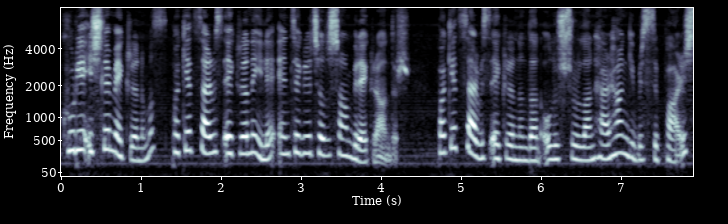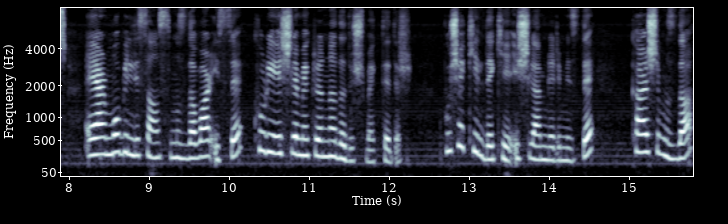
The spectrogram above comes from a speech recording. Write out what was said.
Kurye işlem ekranımız paket servis ekranı ile entegre çalışan bir ekrandır. Paket servis ekranından oluşturulan herhangi bir sipariş eğer mobil lisansımızda var ise kurye işlem ekranına da düşmektedir. Bu şekildeki işlemlerimizde karşımızda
